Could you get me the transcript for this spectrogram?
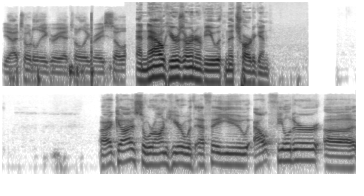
Yeah, I totally agree. I totally agree. So, and now here's our interview with Mitch Hartigan. All right, guys. So we're on here with FAU outfielder uh,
